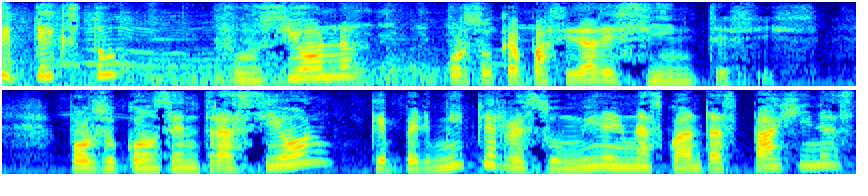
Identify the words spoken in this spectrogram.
Este texto funciona por su capacidad de síntesis, por su concentración que permite resumir en unas cuantas páginas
